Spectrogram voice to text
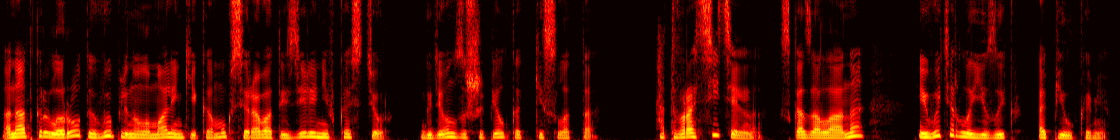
Она открыла рот и выплюнула маленький комок сероватой зелени в костер, где он зашипел, как кислота. «Отвратительно!» — сказала она и вытерла язык опилками.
